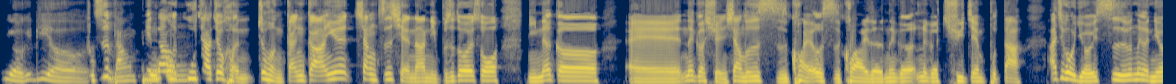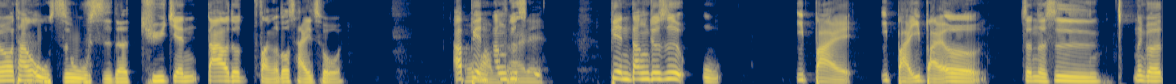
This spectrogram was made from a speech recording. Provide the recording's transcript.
你有你有，可是当便当的估价就很就很尴尬，因为像之前呢、你不是都会说你那个诶、那个选项都是十块二十块的那个那个区间不大啊，结果有一次那个牛肉汤五十五十的区间，大家都反而都猜错啊，便当就是便当就是五一百一百一百二，真的是那个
